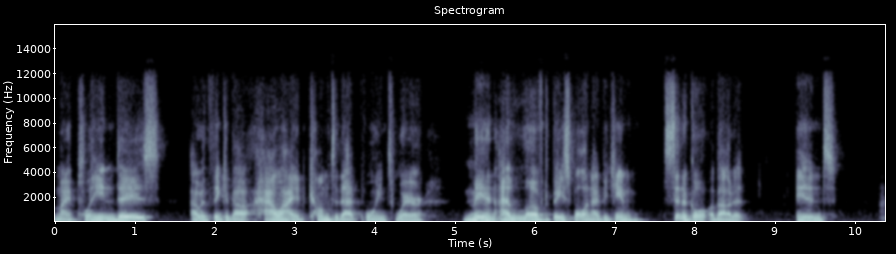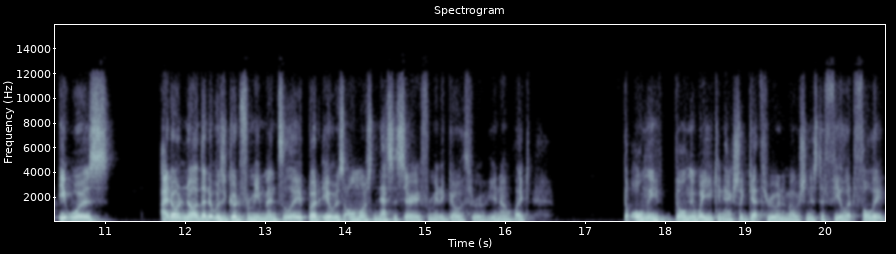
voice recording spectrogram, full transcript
my playing days. I would think about how I had come to that point where, man, I loved baseball and I became cynical about it. And it was I don't know that it was good for me mentally, but it was almost necessary for me to go through, you know, like the only the only way you can actually get through an emotion is to feel it fully.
